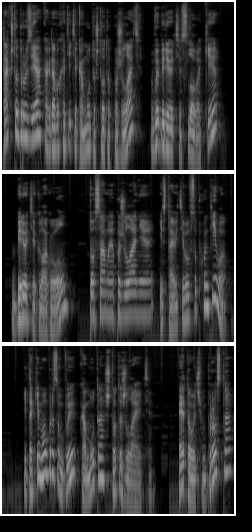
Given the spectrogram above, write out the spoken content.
Так что, друзья, когда вы хотите кому-то что-то пожелать, вы берете слово «ке», берете глагол, то самое пожелание, и ставите его в субхунтиву. И таким образом вы кому-то что-то желаете. Это очень просто,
